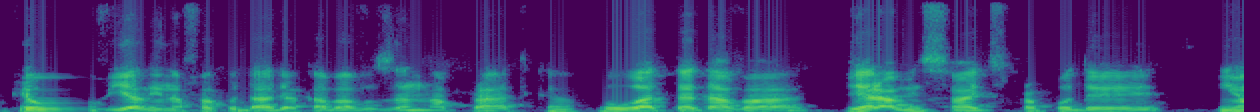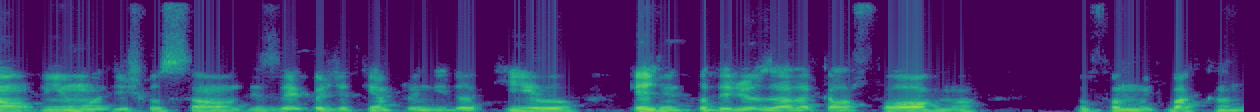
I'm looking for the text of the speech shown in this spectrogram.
O que eu via ali na faculdade eu acabava usando na prática, ou até dava, gerava insights para poder, em, em uma discussão, dizer que eu já tinha aprendido aquilo, que a gente poderia usar daquela forma. Então, foi muito bacana.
